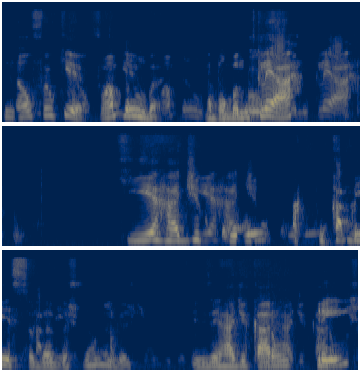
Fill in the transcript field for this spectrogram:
final foi o quê? Foi uma bomba. Uma bomba nuclear que erradicou a- o cabeça da- das formigas. Eles erradicaram três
